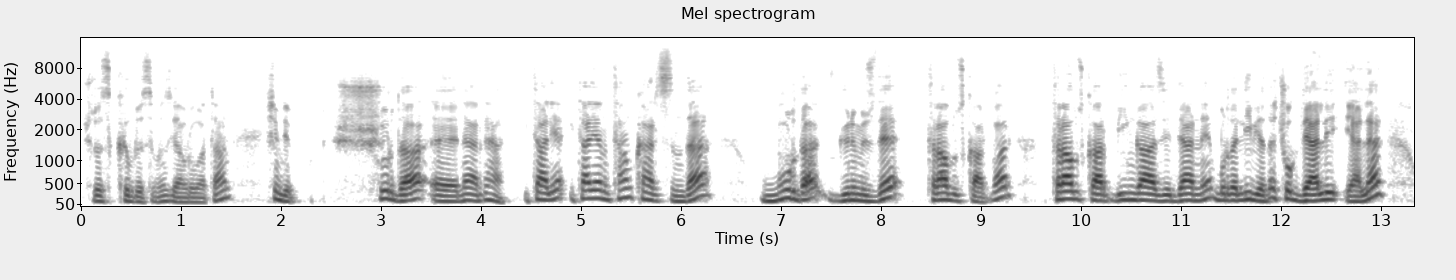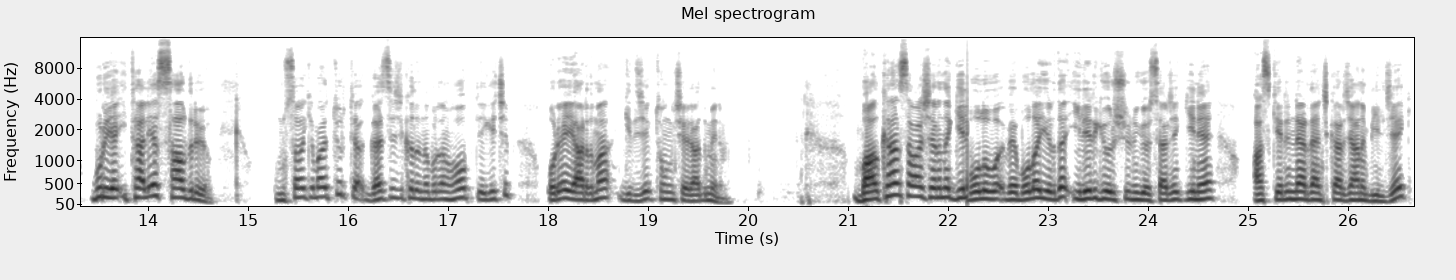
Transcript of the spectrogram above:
Şurası Kıbrıs'ımız yavru vatan. Şimdi şurada e, nerede? Ha. İtalya. İtalya'nın tam karşısında burada günümüzde Trablusgarp var. Trablusgarp, Bingazi, Derne burada Libya'da çok değerli yerler. Buraya İtalya saldırıyor. Mustafa Kemal Türk de gazeteci kılığında buradan hop diye geçip oraya yardıma gidecek Tonguç evladım benim. Balkan savaşlarında gelip Bolu ve Bolayır'da ileri görüşlülüğünü gösterecek. Yine askerin nereden çıkaracağını bilecek.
